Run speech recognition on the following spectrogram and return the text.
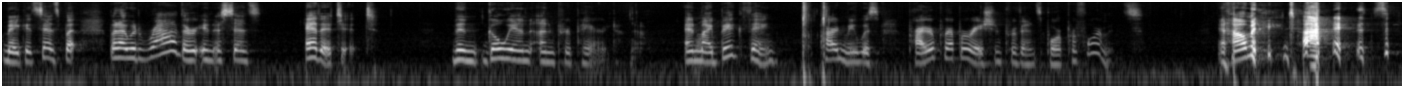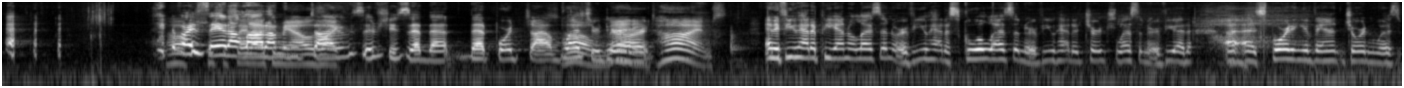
Make it sense. But, but I would rather, in a sense, edit it than go in unprepared. Yeah. And my big thing, pardon me, was prior preparation prevents poor performance. And how many times? Oh, if Oh, I say it out say loud, how many I like- times if she said that? That poor child, bless So your dear many heart. times. And if you had a piano lesson, or if you had a school lesson, or if you had a church lesson, or if you had a, a, a sporting event, Jordan was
